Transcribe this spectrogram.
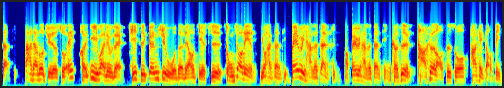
暂停，大家都觉得说哎很意外，对不对？其实根据我的了解是总教练有喊暂停，Barry 喊了暂停啊，Barry 喊了暂停，可是塔克老师说他可以搞定，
